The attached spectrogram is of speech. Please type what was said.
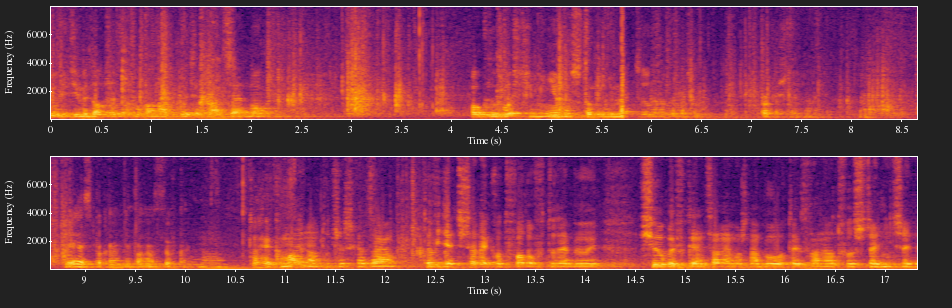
Tu widzimy dobrze zachowaną płytę pancerną o grubości minimum 100 mm. Pokaż to. Jest spokojnie, ponadstówka. No, trochę komary nam tu przeszkadzają. To widać szereg otworów, które były śruby wkręcone. Można było tak zwany otwór szczelniczy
